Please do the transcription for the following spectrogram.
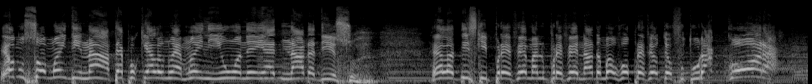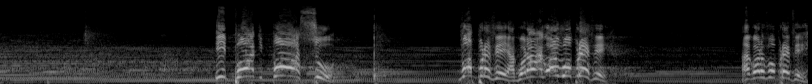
Eu não sou mãe de nada, até porque ela não é mãe nenhuma, nem é nada disso. Ela diz que prevê, mas não prevê nada, mas eu vou prever o teu futuro agora. E pode, posso. Vou prever, agora, agora eu vou prever. Agora eu vou prever.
